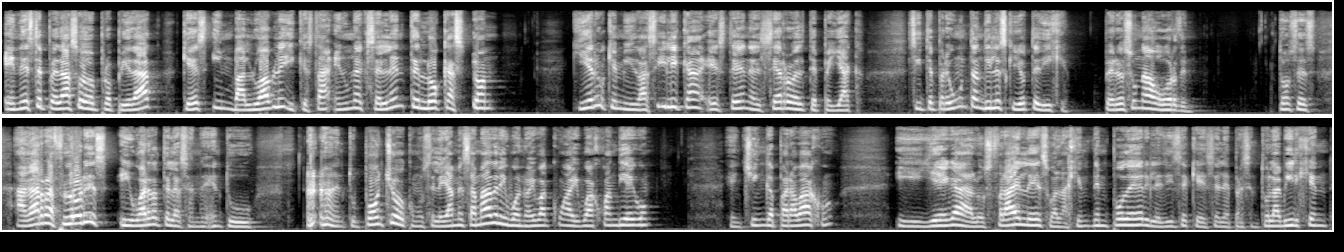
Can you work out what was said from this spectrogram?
en este pedazo de propiedad que es invaluable y que está en una excelente locación. Quiero que mi basílica esté en el cerro del Tepeyac. Si te preguntan, diles que yo te dije, pero es una orden. Entonces, agarra flores y guárdatelas en, tu, en tu poncho, o como se le llame esa madre. Y bueno, ahí va, ahí va Juan Diego en chinga para abajo. Y llega a los frailes o a la gente en poder y les dice que se le presentó la Virgen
